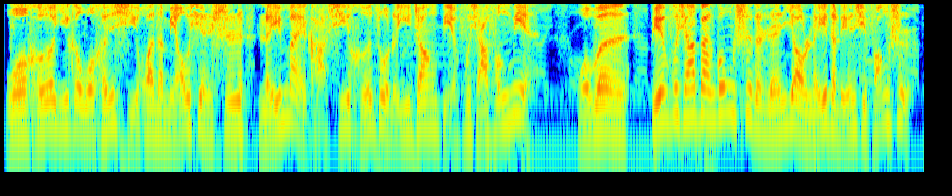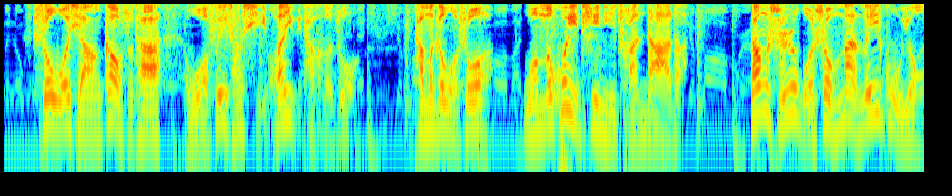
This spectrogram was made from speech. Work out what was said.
我和一个我很喜欢的描线师雷麦卡西合作了一张蝙蝠侠封面。我问蝙蝠侠办公室的人要雷的联系方式，说我想告诉他我非常喜欢与他合作。他们跟我说我们会替你传达的。当时我受漫威雇佣，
